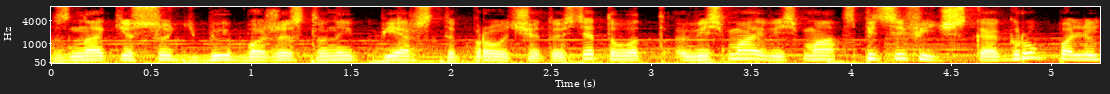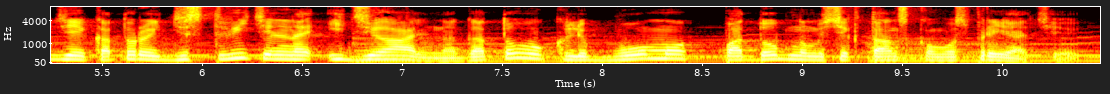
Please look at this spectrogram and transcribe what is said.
знаки судьбы, божественные персты и прочее. То есть это вот весьма и весьма специфическая группа людей, которые действительно идеально готовы к любому подобному сектантскому восприятию.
